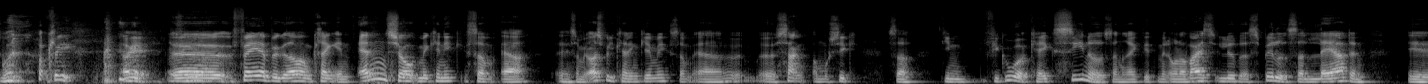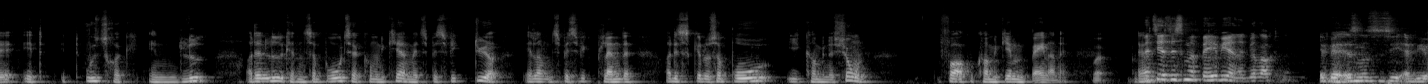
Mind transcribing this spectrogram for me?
Fri. Okay, øh, Faye er bygget op omkring en anden sjov mekanik, som er, øh, som jeg også vil kalde en gimmick, som er øh, sang og musik. Så din figur kan ikke sige noget sådan rigtigt, men undervejs i løbet af spillet, så lærer den øh, et, et udtryk, en lyd, og den lyd kan den så bruge til at kommunikere med et specifikt dyr eller en specifik plante, og det skal du så bruge i kombination for at kunne komme igennem banerne. Ja. Mathias, det er som med babyerne, når de bliver voksne. Jeg bliver altså nødt til at sige, at vi...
